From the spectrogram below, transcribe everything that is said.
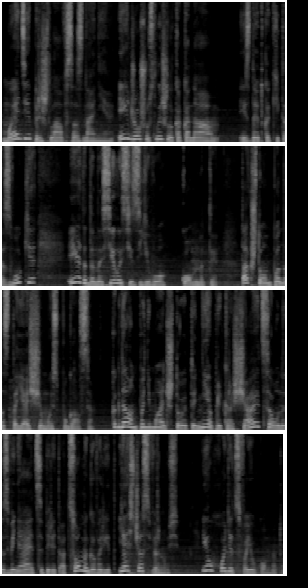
Мэдди пришла в сознание. И Джош услышал, как она издает какие-то звуки, и это доносилось из его комнаты. Так что он по-настоящему испугался. Когда он понимает, что это не прекращается, он извиняется перед отцом и говорит «я сейчас вернусь» и уходит в свою комнату.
